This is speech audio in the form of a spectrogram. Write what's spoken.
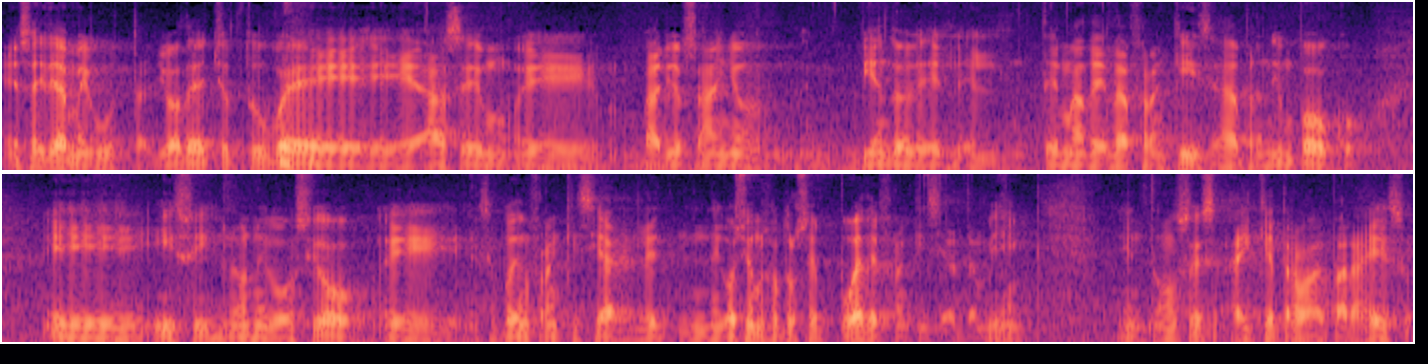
Esa idea me gusta. Yo de hecho tuve hace varios años viendo el, el tema de la franquicia, aprendí un poco eh, y sí, los negocios eh, se pueden franquiciar. El, negocio nosotros se puede franquiciar también. Entonces hay que trabajar para eso.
